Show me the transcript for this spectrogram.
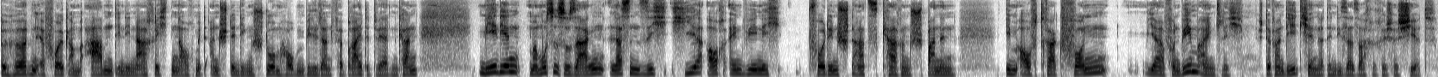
Behördenerfolg am Abend in den Nachrichten auch mit anständigen Sturmhaubenbildern verbreitet werden kann. Medien, man muss es so sagen, lassen sich hier auch ein wenig vor den Staatskarren spannen. Im Auftrag von, ja, von wem eigentlich? Stefan Detjen hat in dieser Sache recherchiert.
